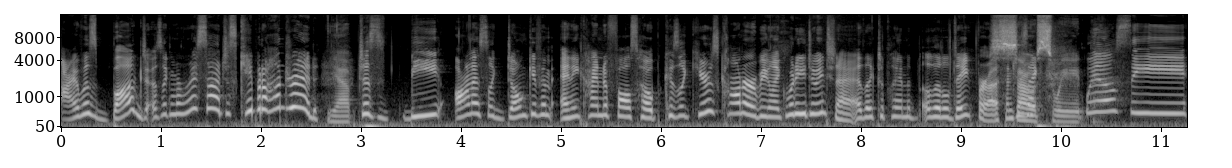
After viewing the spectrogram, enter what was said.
I was bugged. I was like, "Marissa, just keep it 100." Yeah. Just be honest. Like don't give him any kind of false hope cuz like here's Connor being like, "What are you doing tonight? I'd like to plan a, a little date for us." And So she's like, sweet. We'll see.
